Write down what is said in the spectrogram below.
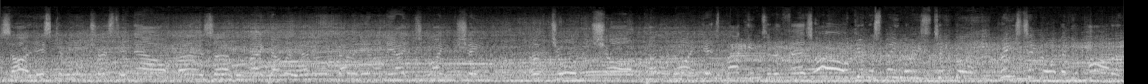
So this can be interesting now as uh, we make our way. Anyone going in on the 8 to 8 machine of Jordan Sharp. Callum White gets back into the fence. Oh goodness me, Lewis Tingle. Reese Tingle, I beg your pardon.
